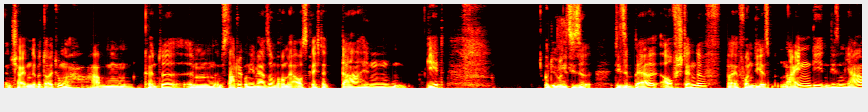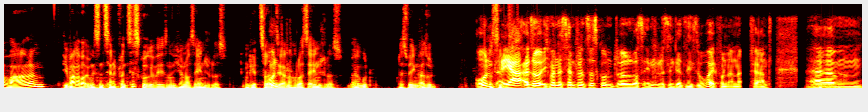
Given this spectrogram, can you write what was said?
entscheidende Bedeutung haben könnte im, im Star Trek-Universum, warum er ausgerechnet dahin geht. Und übrigens diese, diese Bell-Aufstände von DS9, die in diesem Jahr waren, die waren aber übrigens in San Francisco gewesen, nicht in Los Angeles. Und jetzt sollen und? sie ja nach Los Angeles. Ja gut, deswegen, also und ja, also ich meine, San Francisco und äh, Los Angeles sind jetzt nicht so weit voneinander entfernt. Ähm,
